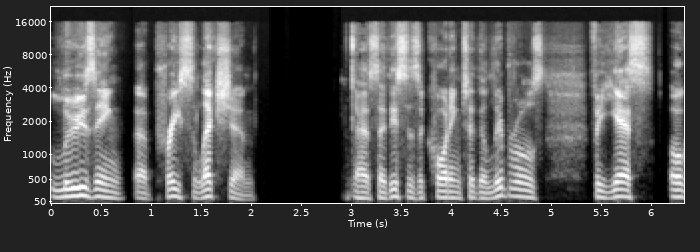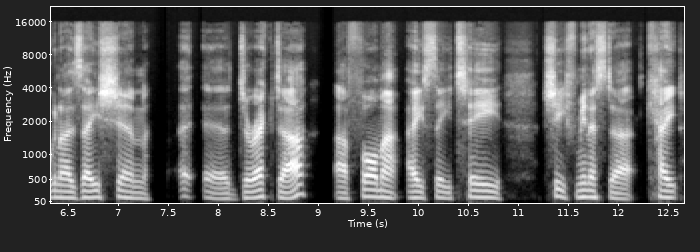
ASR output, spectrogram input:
losing a pre-selection. Uh, so this is according to the Liberals for Yes organization uh, uh, director, uh, former ACT Chief Minister Kate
